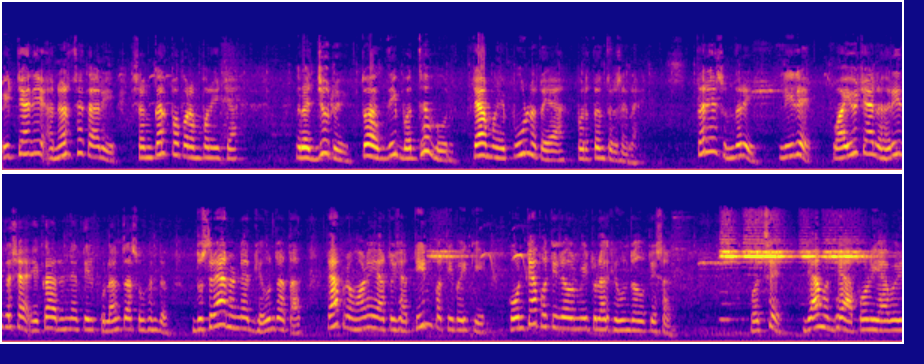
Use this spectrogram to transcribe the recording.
इत्यादी अनर्थकारी संकल्प परंपरेच्या रज्जूने तो अगदी बद्ध होऊन त्यामुळे पूर्णतया परतंत्र झालाय. तर हे सुंदरी लिहिले वायूच्या लहरी जशा एका अरण्यातील फुलांचा सुगंध दुसऱ्या अरण्यात घेऊन जातात त्याप्रमाणे या तुझ्या तीन पतीपैकी कोणत्या पतीजवळ मी तुला घेऊन जाऊ ते सांग. वत्से ज्यामध्ये आपण यावेळी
